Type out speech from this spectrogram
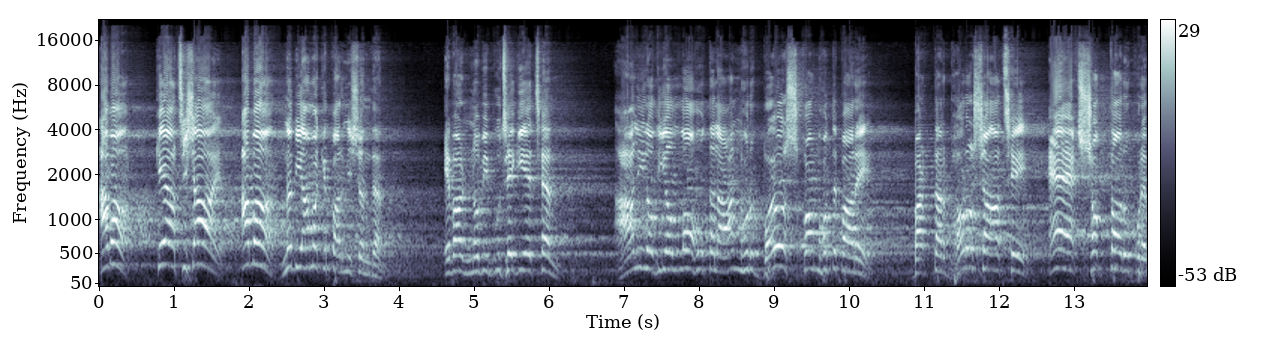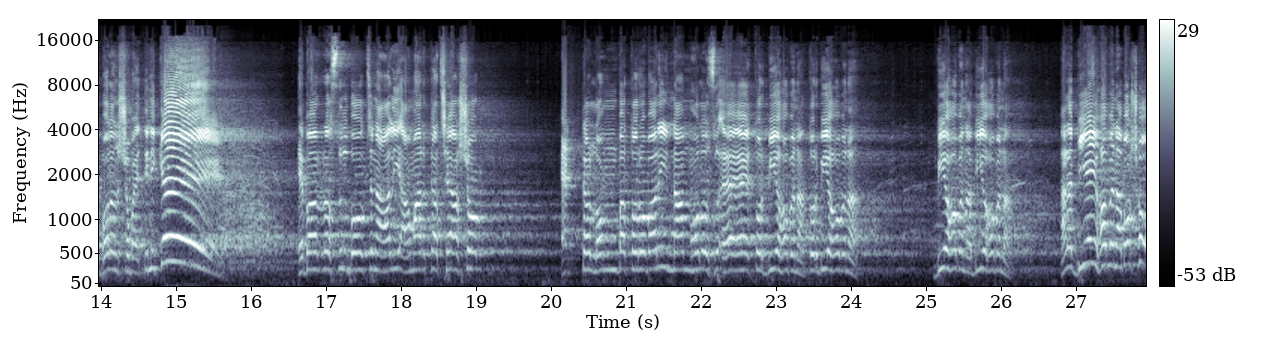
আবার, কে আছিস? আয়। আবার, নবী, আমাকে পারমিশন দেন। এবার নবী বুঝে গিয়েছেন, আলী রদিয়াল্লাহ তালা আনহুর বয়স কম হতে পারে। বাট তার ভরসা আছে এক সপ্তাহের উপরে। বলেন সবাই, তিনি কে? এবার রসুল বলছেন, আলী, আমার কাছে আসো। একটা লম্বা তরবারি, নাম হলো তোর বিয়ে হবে না, তোর বিয়ে হবে না। বিয়ে হবে না, বিয়ে হবে না। আরে, বিয়েই হবে না, বসো।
